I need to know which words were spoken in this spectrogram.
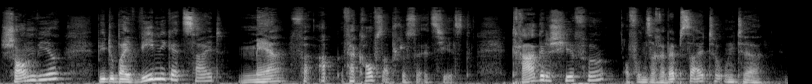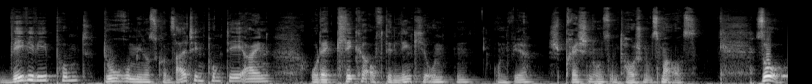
schauen wir, wie du bei weniger Zeit mehr Ver Verkaufsabschlüsse erzielst. Trage dich hierfür auf unserer Webseite unter www.duro-consulting.de ein oder klicke auf den Link hier unten und wir sprechen uns und tauschen uns mal aus. So,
